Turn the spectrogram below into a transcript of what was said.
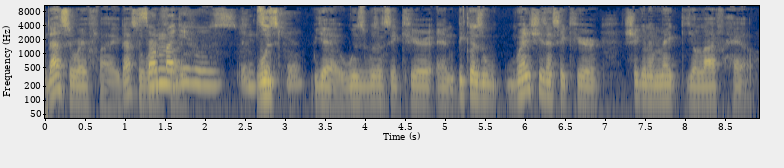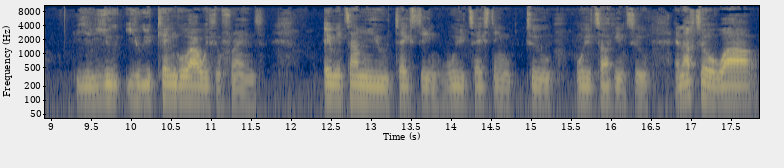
that's a red flag. That's a red flag. somebody who's insecure. yeah, was was insecure, and because when she's insecure, she's gonna make your life hell. You you you, you can't go out with your friends. Every time you texting, who you texting to, who you talking to, and after a while,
